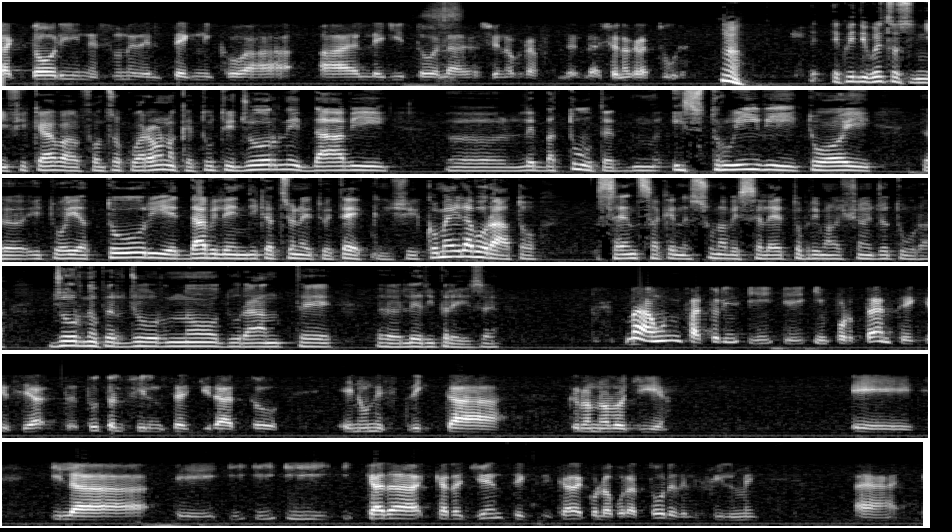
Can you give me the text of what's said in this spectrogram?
attori, nessuno del tecnico ha, ha letto la, scenograf- la scenografia. No. E- E quindi questo significava, Alfonso Cuaron, che tutti i giorni davi eh, le battute, istruivi i tuoi, eh, i tuoi attori e davi le indicazioni ai tuoi tecnici. Come hai lavorato senza che nessuno avesse letto prima la sceneggiatura, giorno per giorno durante eh, le riprese? Ma un fattore importante è che sia, tutto il film si è girato in una stretta cronologia. E, e la- e cada, cada gente, cada collaboratore del film eh,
